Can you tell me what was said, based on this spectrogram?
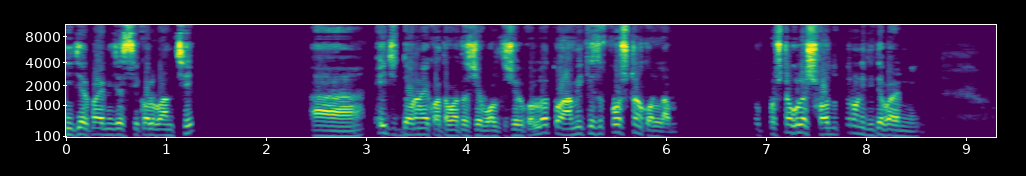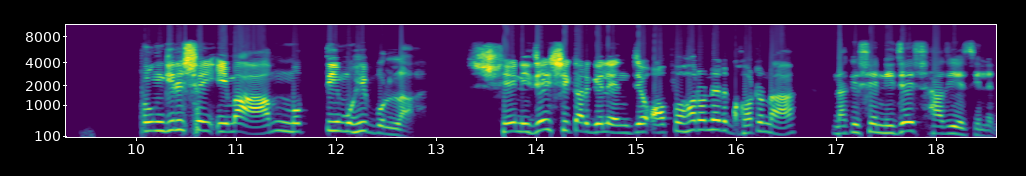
নিজের পায়ে নিজের শিকল বাঁধছি। এই ধরনের কথাবার্তা সে বলতে শুরু করল। তো আমি কিছু প্রশ্ন করলাম। তো প্রশ্নগুলো সদ উত্তর উনি দিতে পারেননি। টঙ্গীর সেই ইমাম মুফতি মুহিবুল্লাহ, সে নিজেই স্বীকার গেলেন যে অপহরণের ঘটনা নাকি সে নিজেই সাজিয়েছিলেন।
